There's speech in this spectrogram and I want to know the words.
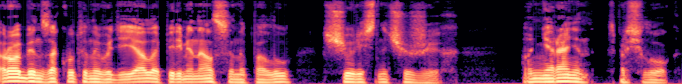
Робин, закутанный в одеяло, переминался на полу, щурясь на чужих. — Он не ранен? — спросил Вок.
